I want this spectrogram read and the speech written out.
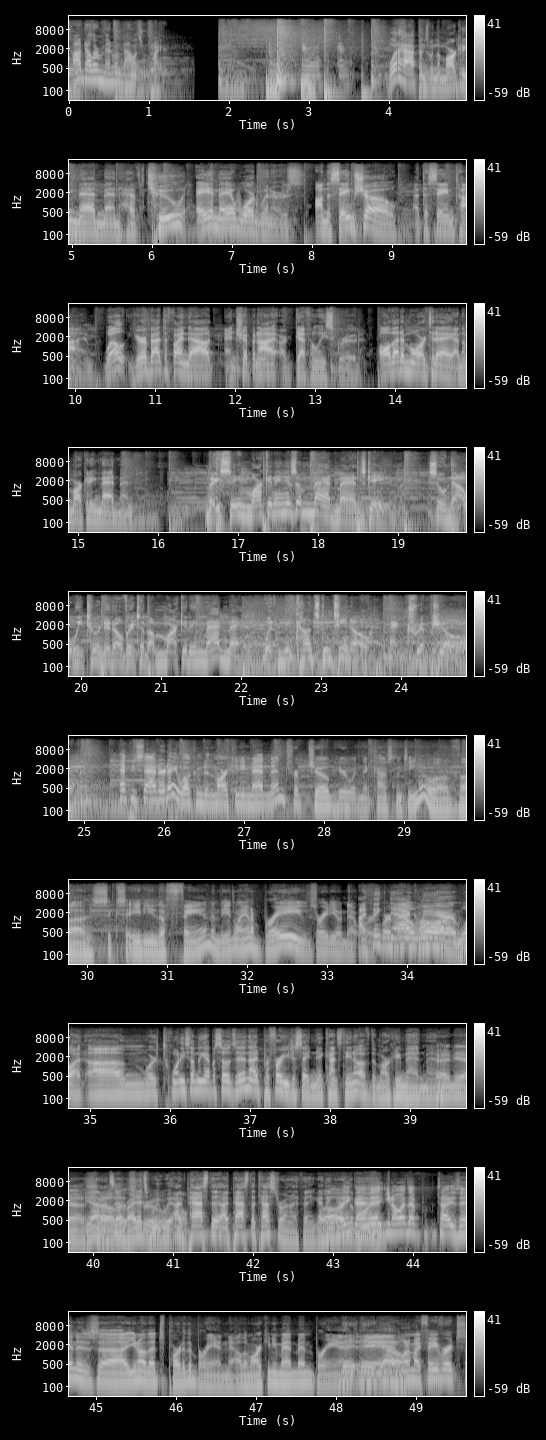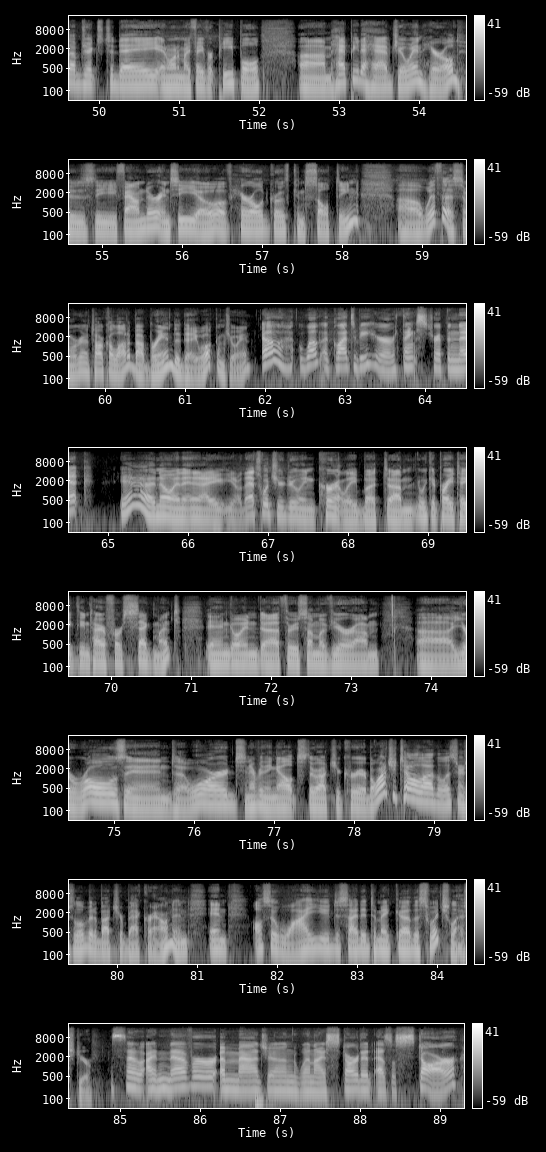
$5 minimum balance required. What happens when the marketing madmen have two AMA award winners on the same show at the same time? Well, you're about to find out, and Trip and I are definitely screwed. All that and more today on the Marketing Madmen. They say marketing is a madman's game. So now we turned it over to the Marketing Madman with Nick Constantino and Trip Job. Happy Saturday. Welcome to the Marketing Madmen. Trip Job here with Nick Constantino of uh, 680 The Fan and the Atlanta Braves radio network. I think we're now back we're on. what? Um, we're twenty something episodes in. I'd prefer you just say Nick Constantino of the Marketing Madmen. And yeah, yeah, so that's it, right? It's, we, we, I passed the I passed the test run. I think. I think well, I think that, you know what that ties in is uh, you know that's part of the brand now, the Marketing Madmen brand. There- there and one of my favorite subjects today, and one of my favorite people. Um, happy to have Joanne Herold, who's the founder and CEO of Herold Growth Consulting, uh, with us, and we're going to talk a lot about brand today. Welcome, Jo Ann. Oh, well, uh, glad to be here. Thanks, Trip and Nick. Yeah, no, and, and I, you know, that's what you're doing currently, but um, we could probably take the entire first segment and going uh, through some of your um, uh, your roles and awards and everything else throughout your career. But why don't you tell uh, the listeners a little bit about your background and and also why you decided to make uh, the switch last year? So, I never imagined when I started as a star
